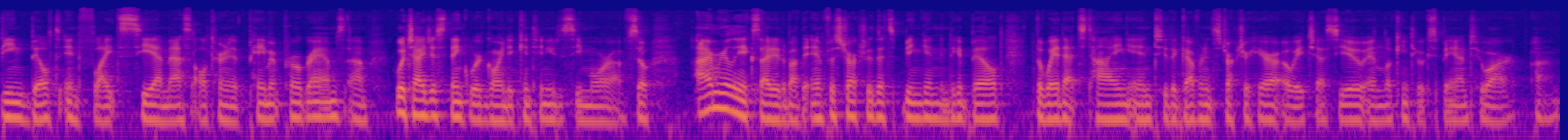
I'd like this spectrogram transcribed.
being built in flight CMS alternative payment programs, um, which I just think we're going to continue to see more of. So I'm really excited about the infrastructure that's beginning to get built, the way that's tying into the governance structure here at OHSU, and looking to expand to our um,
